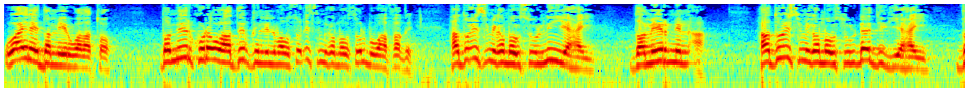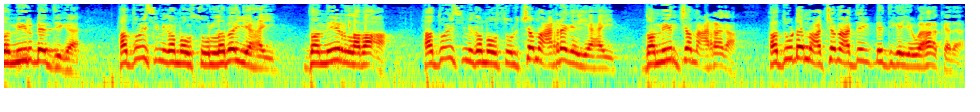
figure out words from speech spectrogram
Waa inay damiir wadato. Damiirkuna waa dibqin lilmawsuul ismiga mawsuul bu waafaqi. Hadduu ismiga mawsuul nin yahay damiir nin ah. Hadduu ismiga mawsuul dhadig yahay damiir dhadiga. Hadduu ismiga mawsuul laba yahay damiir laba ah hadduu ismiga mawsuul jamac raga yahay damiir jamac raga. Hadduu dhamac jamac dhadiga yahay wahaakada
